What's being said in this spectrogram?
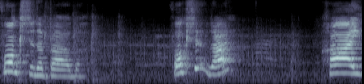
Фоксі, напевно. Фоксі, да? Хай.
